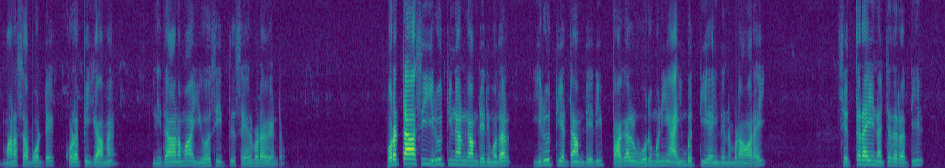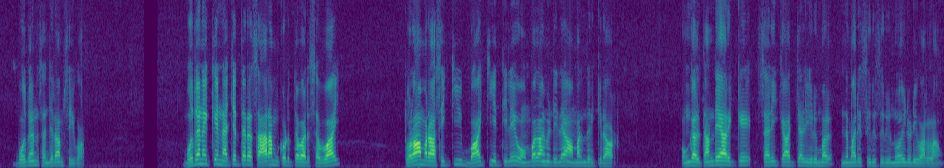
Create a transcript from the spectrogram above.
மனசை போட்டு குழப்பிக்காமல் நிதானமாக யோசித்து செயல்பட வேண்டும். புரட்டாசி இருபத்தி நான்காம் தேதி முதல் இருபத்தி எட்டாம் தேதி பகல் ஒரு மணி ஐம்பத்தி ஐந்து நிமிடம் வரை சித்திரை நட்சத்திரத்தில் புதன் சஞ்சலம் செய்வார். புதனுக்கு நட்சத்திர சாரம் கொடுத்தவர் செவ்வாய். துலாம் ராசிக்கு பாக்கியத்திலே ஒன்பதாம் இடத்திலே அமர்ந்திருக்கிறார். உங்கள் தந்தையாருக்கு சளி காய்ச்சல் இருமல் இந்த மாதிரி சிறு சிறு நோய் நொடி வரலாம்.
